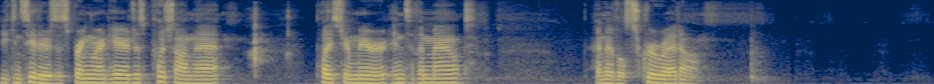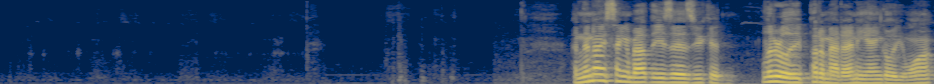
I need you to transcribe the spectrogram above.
You can see there's a spring right here. Just push on that, place your mirror into the mount, and it'll screw right on. And the nice thing about these is you could literally put them at any angle you want.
